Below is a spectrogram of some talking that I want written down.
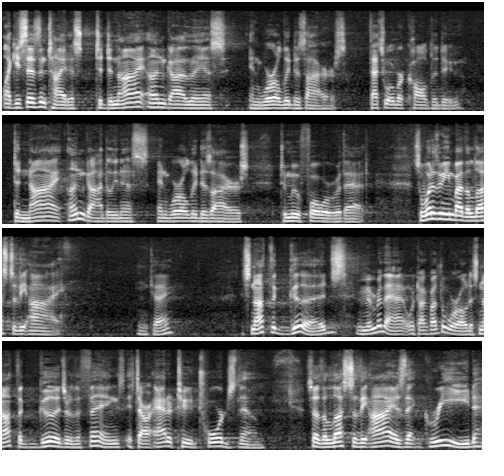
like he says in Titus, to deny ungodliness and worldly desires. That's what we're called to do. Deny ungodliness and worldly desires to move forward with that. So, what does it mean by the lust of the eye? Okay? It's not the goods. Remember that. We're talking about the world. It's not the goods or the things, it's our attitude towards them. So, the lust of the eye is that greed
